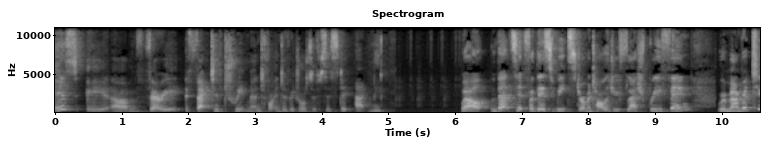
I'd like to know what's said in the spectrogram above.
is a um, very effective treatment for individuals with cystic acne. Well, that's it for this week's dermatology flash briefing. Remember to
